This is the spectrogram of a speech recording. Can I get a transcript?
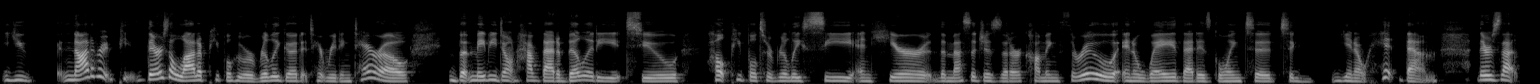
you not every there's a lot of people who are really good at t- reading tarot but maybe don't have that ability to help people to really see and hear the messages that are coming through in a way that is going to to you know hit them there's that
